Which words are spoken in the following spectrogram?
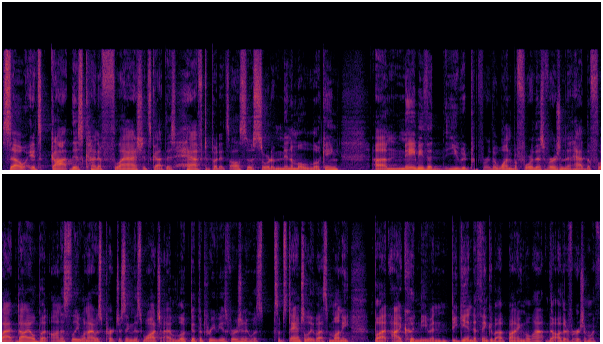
So it's got this kind of flash, it's got this heft, but it's also sort of minimal looking. Um, maybe the you would prefer the one before this version that had the flat dial, but honestly, when I was purchasing this watch, I looked at the previous version. It was substantially less money, but I couldn't even begin to think about buying the the other version with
